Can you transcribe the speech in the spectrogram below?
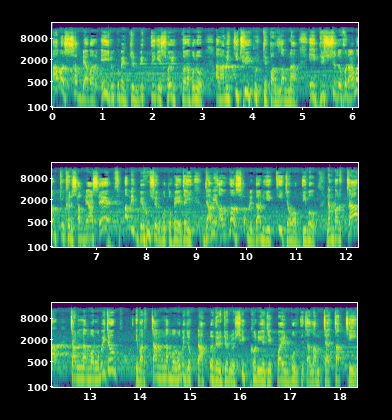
আমার সামনে আবার এইরকম একজন ব্যক্তিকে শহীদ করা হলো, আর আমি কিছুই করতে পারলাম না। এই দৃশ্য যখন আমার চোখের সামনে আসে, আমি বেহুশের মতো হয়ে যাই যে আমি আল্লাহর সামনে দাঁড়িয়ে কি জবাব দিব? নাম্বার চার চার নাম্বার অভিযোগ এবার চার নম্বর অভিযোগটা আপনাদের জন্য শিক্ষণীয় যে পয়েন্ট বলতে চাচ্লাম চা- চাচ্ছি।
